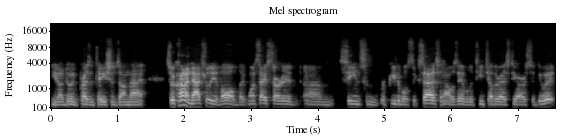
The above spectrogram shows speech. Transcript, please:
you know, doing presentations on that. So it kind of naturally evolved. Like once I started um, seeing some repeatable success and I was able to teach other SDRs to do it,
